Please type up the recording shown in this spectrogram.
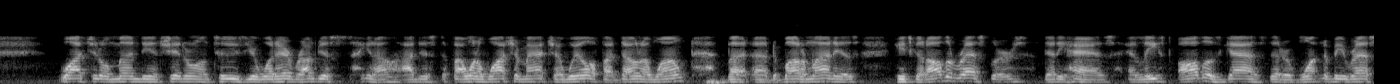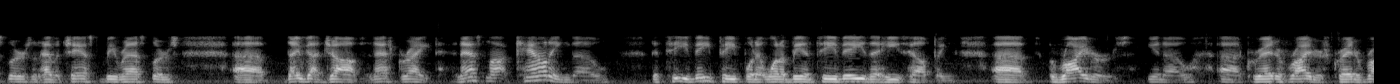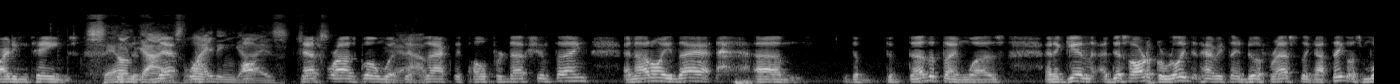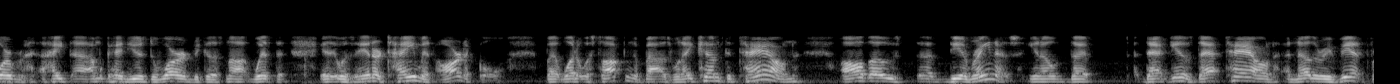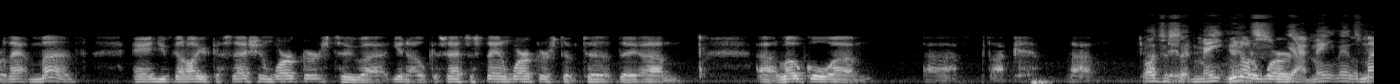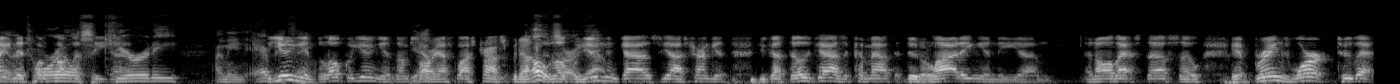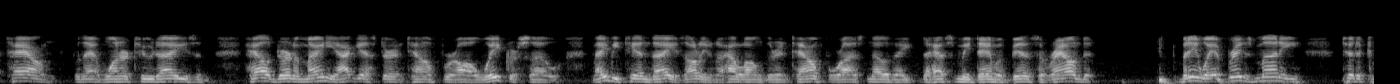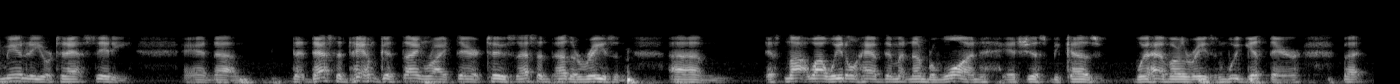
watch it on Monday and shit it on Tuesday or whatever. I'm just, you know, I just, if I want to watch a match, I will. If I don't, I won't. But uh, the bottom line is he's got all the wrestlers that he has, at least all those guys that are wanting to be wrestlers and have a chance to be wrestlers uh, they've got jobs, and that's great. And that's not counting though the TV people that want to be in TV that he's helping, uh, writers, you know, uh, creative writers, creative writing teams, sound guys, network, lighting guys. That's just, where I was going with yeah. exactly the whole production thing. And not only that, um, the, the the other thing was, and again, this article really didn't have anything to do with wrestling. I think it was more. I hate. I'm going to go ahead and use the word because it's not with it. It was an entertainment article, but what it was talking about is when they come to town, all those uh, the arenas. You know that that gives that town another event for that month and you've got all your concession workers to uh, you know concession stand workers to to the um, uh, local um, uh, fuck uh, well, just say maintenance. You know the word. Yeah, maintenance, maintenance, janitorial, security. The, uh, I mean, everything. The unions, the local unions. I'm yep. sorry, that's why I was trying to spit out oh, the local sorry, union yeah. guys. Yeah, I was trying to get. You got those guys that come out that do the lighting and the um, and all that stuff. So it brings work to that town for that one or two days. And hell, during a mania, I guess they're in town for all week or so, maybe ten days. I don't even know how long they're in town for. I just know they they have so many damn events around it but anyway, it brings money to the community or to that city, and um, that that's a damn good thing right there too. So that's another reason. Um, it's not why we don't have them at number one. It's just because we'll have other reasons we get there. But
